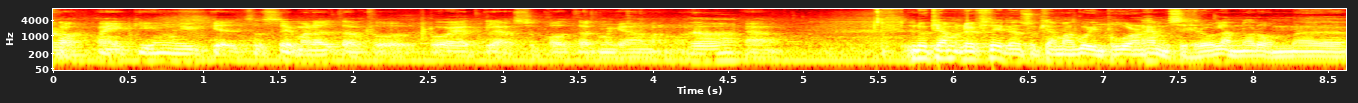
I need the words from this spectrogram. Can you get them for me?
Och, Ja, man gick in och gick ut så stod man utanför och åt glass och pratade med grannarna. Ja. Nu, kan, nu för tiden så kan man gå in på vår hemsida och lämna de eh,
